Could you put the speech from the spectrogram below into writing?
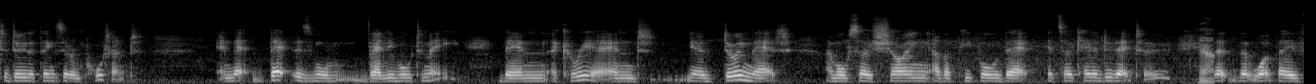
to do the things that are important. And that that is more valuable to me than a career. And you know, doing that I'm also showing other people that it's okay to do that too. Yeah. That that what they've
